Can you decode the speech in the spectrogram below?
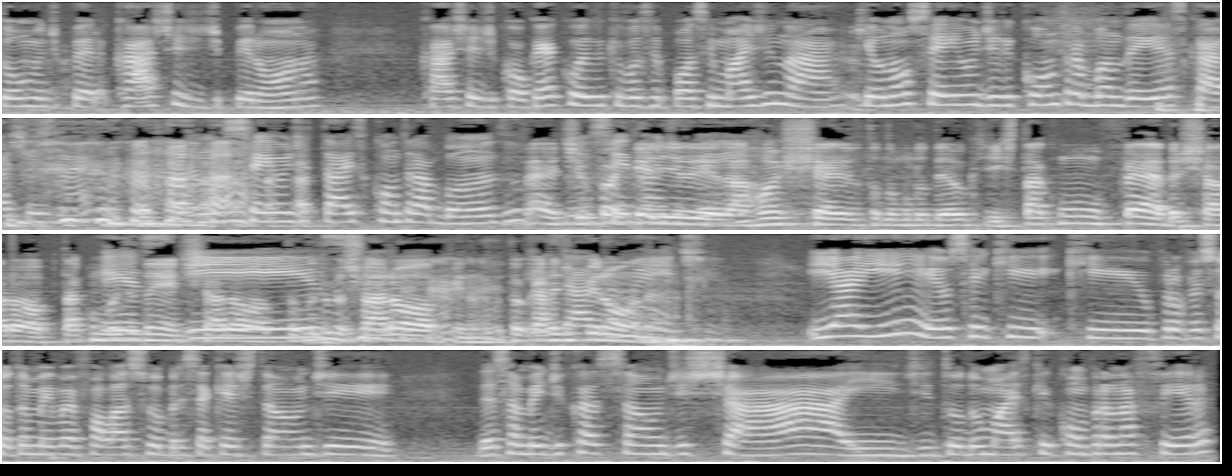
tomo de per- caixa de dipirona, caixa de qualquer coisa que você possa imaginar, que eu não sei onde ele contrabandeia as caixas, né? eu não sei onde tá esse contrabando. É, tipo aquele da Rochelle que todo mundo deu que está com febre, xarope, tá com dor de Ex- dente, xarope, todo mundo xarope, não carro de pirona. Exatamente. E aí, eu sei que, que o professor também vai falar sobre essa questão de dessa medicação de chá e de tudo mais que compra na feira,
